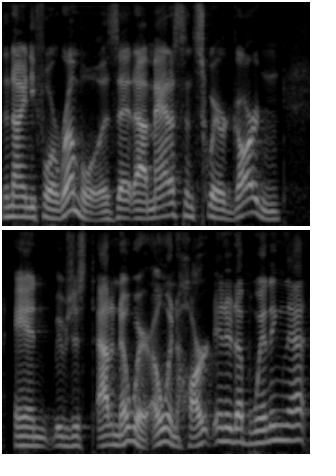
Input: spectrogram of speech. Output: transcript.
the 94 Rumble. It was at uh, Madison Square Garden and it was just out of nowhere. Owen Hart ended up winning that.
